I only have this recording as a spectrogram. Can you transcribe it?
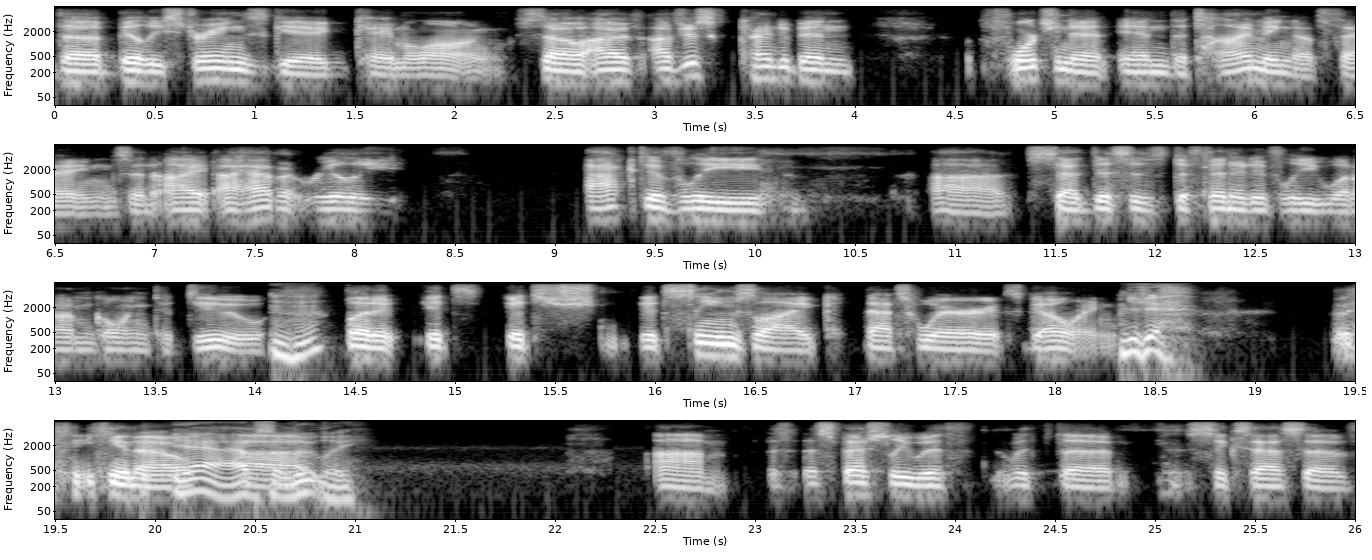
the billy strings gig came along so i've i've just kind of been fortunate in the timing of things and i i haven't really actively uh said this is definitively what i'm going to do Mhm. but it it's it's it seems like that's where it's going yeah. you know yeah. uh, Absolutely. um, especially with with the success of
